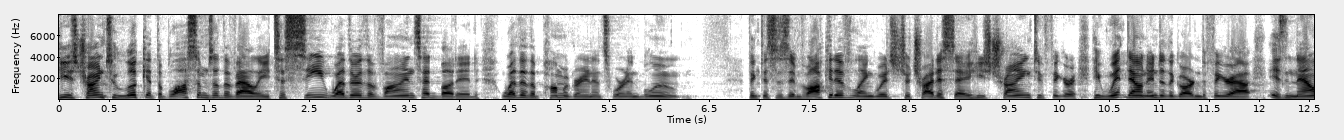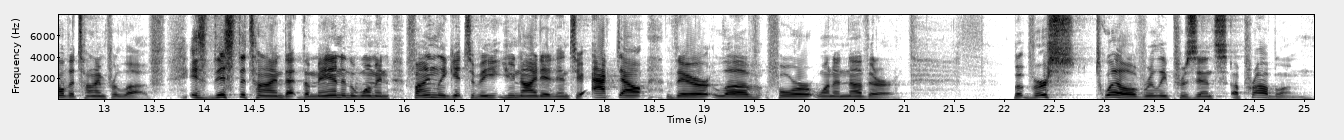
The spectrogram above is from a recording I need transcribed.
He is trying to look at the blossoms of the valley to see whether the vines had budded, whether the pomegranates were in bloom. I think this is evocative language to try to say he's trying to figure he went down into the garden to figure out is now the time for love? Is this the time that the man and the woman finally get to be united and to act out their love for one another? But verse 12 really presents a problem.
